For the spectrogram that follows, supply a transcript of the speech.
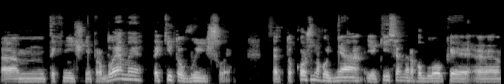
ем, технічні проблеми, такі-то вийшли. Тобто кожного дня якісь енергоблоки е,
